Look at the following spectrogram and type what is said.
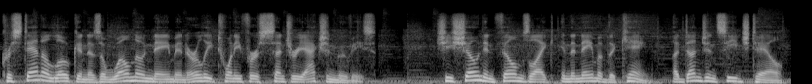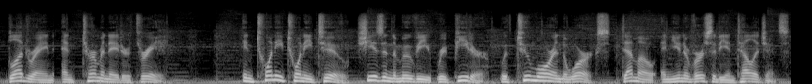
Kristanna Loken is a well-known name in early 21st century action movies. She's shown in films like In the Name of the King, A Dungeon Siege Tale, BloodRayne, and Terminator 3. In 2022, she is in the movie Repeater, with two more in the works, Demo and University Intelligence.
